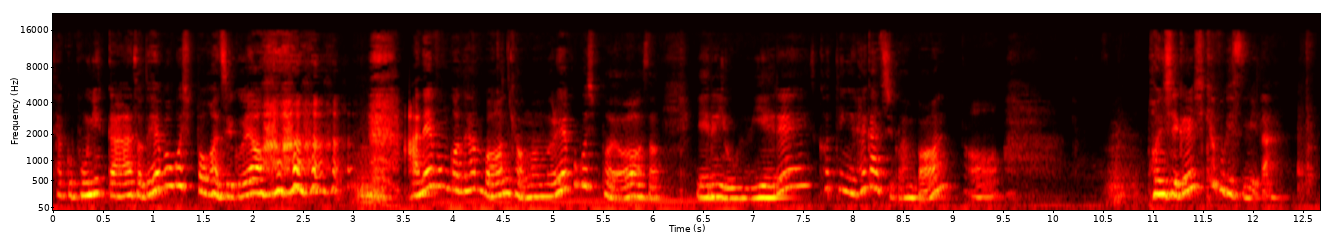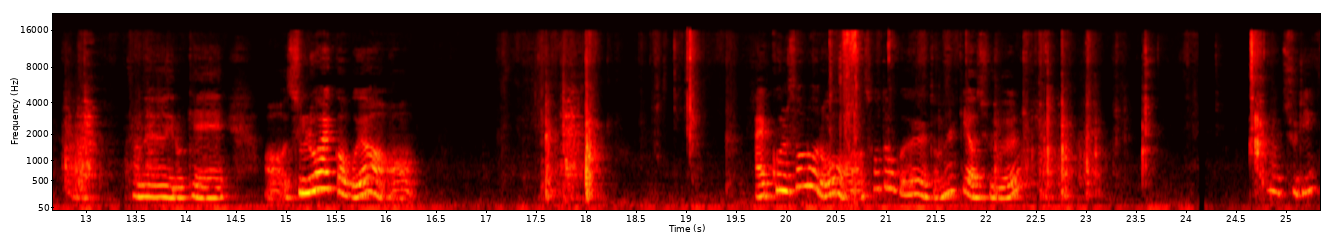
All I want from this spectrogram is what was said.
자꾸 보니까 저도 해보고 싶어가지고요. 안 해본 건 한번 경험을 해보고 싶어요. 그래서 얘를 요 위에를 커팅을 해가지고 한번 어, 번식을 시켜보겠습니다. 저는 이렇게 어, 줄로 할 거고요. 어, 알콜 솜으로 어, 소독을 좀 할게요. 줄을. 어, 줄이?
